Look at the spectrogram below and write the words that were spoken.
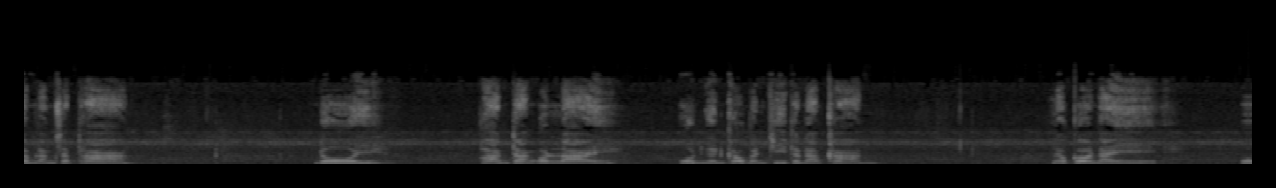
กำลังศรัทธา โดยผ่านทางออนไลน์ โอนเงินเข้าบัญชีธนาคาร แล้วก็ในโอ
